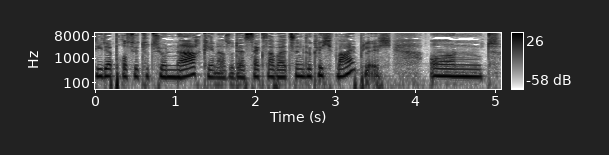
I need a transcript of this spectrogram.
die der Prostitution nachgehen, also der Sexarbeit, sind wirklich weiblich. Und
